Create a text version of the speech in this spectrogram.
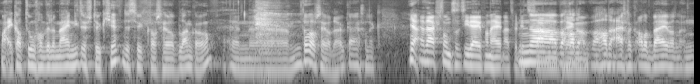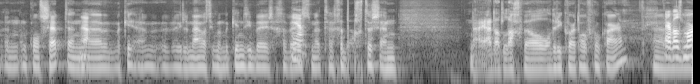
Maar ik had toen van Willemijn niet een stukje, dus ik was heel blanco. En eh, dat was heel leuk eigenlijk. Ja. En daar stond het idee van, hé, laten we dit Nou, samen we hadden, we hadden eigenlijk allebei wel een, een, een concept. En Ja. eh, eh, Willemijn was natuurlijk met McKinsey bezig geweest, Ja. met uh, gedachtes. En nou ja, dat lag wel drie kwart over elkaar. Daar was Mark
